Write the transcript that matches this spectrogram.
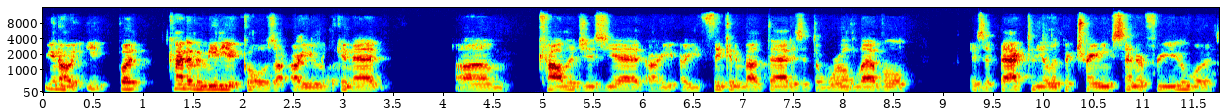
you know, but kind of immediate goals. Are, are you looking at um, colleges yet? Are you, are you thinking about that? Is it the world level? Is it back to the Olympic Training Center for you? What?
